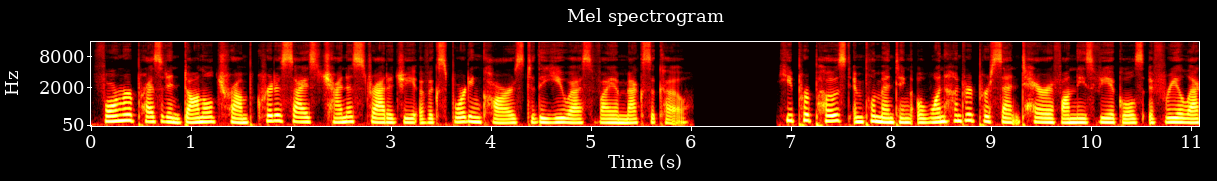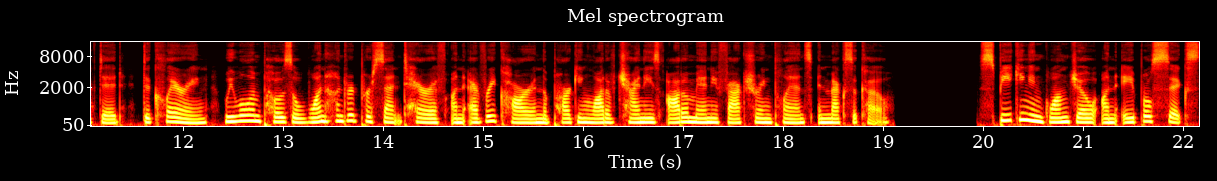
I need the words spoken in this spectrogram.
former President Donald Trump criticized China's strategy of exporting cars to the U.S. via Mexico. He proposed implementing a 100% tariff on these vehicles if re-elected, declaring, We will impose a 100% tariff on every car in the parking lot of Chinese auto manufacturing plants in Mexico. Speaking in Guangzhou on April 6,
